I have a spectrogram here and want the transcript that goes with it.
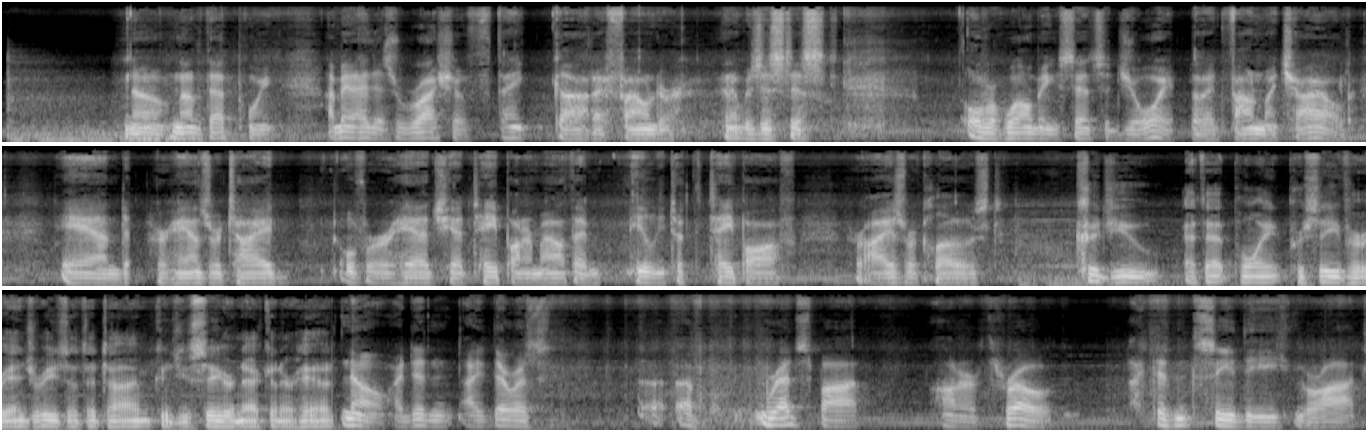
No, not at that point. I mean, I had this rush of, thank God I found her. And it was just this overwhelming sense of joy that I'd found my child. And her hands were tied over her head. She had tape on her mouth. I immediately took the tape off. Her eyes were closed. Could you, at that point, perceive her injuries at the time? Could you see her neck and her head? No, I didn't. I, there was a, a red spot on her throat. I didn't see the garrote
